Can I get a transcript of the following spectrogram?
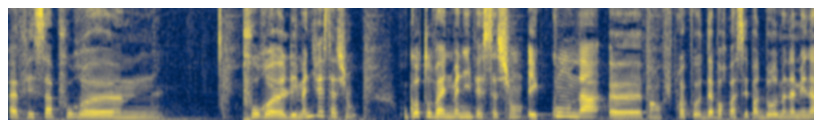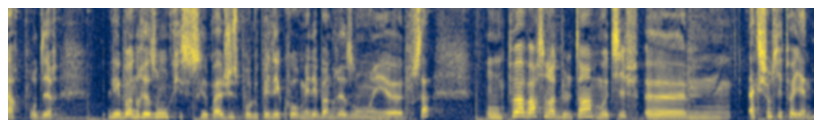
a fait ça pour, euh, pour euh, les manifestations. Ou quand on va à une manifestation et qu'on a. euh, Enfin, je crois qu'il faut d'abord passer par le bureau de Madame Hénard pour dire les bonnes raisons, qui ce n'est pas juste pour louper des cours, mais les bonnes raisons et euh, tout ça. On peut avoir sur notre bulletin motif euh, action citoyenne.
